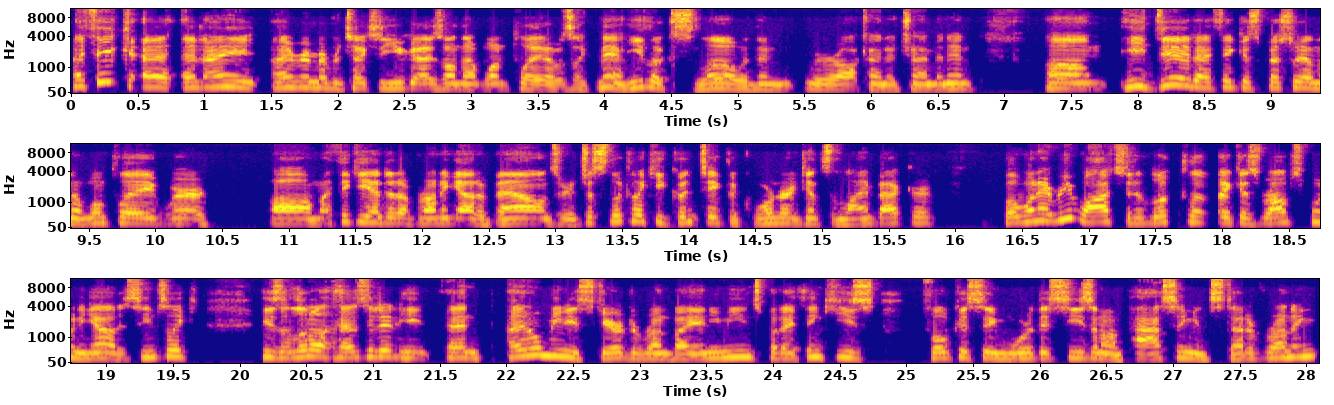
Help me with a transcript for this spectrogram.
I think, uh, and I I remember texting you guys on that one play. I was like, man, he looks slow, and then we were all kind of chiming in. Um, he did, I think, especially on that one play where um, I think he ended up running out of bounds, or it just looked like he couldn't take the corner against the linebacker. But when I rewatched it, it looked like, as Rob's pointing out, it seems like he's a little hesitant. He and I don't mean he's scared to run by any means, but I think he's focusing more this season on passing instead of running.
